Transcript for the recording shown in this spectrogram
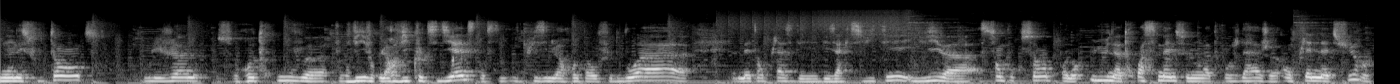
où on est sous tente, où les jeunes se retrouvent euh, pour vivre leur vie quotidienne, donc ils cuisinent leur repas au feu de bois, euh, mettent en place des, activités, ils vivent à 100% pendant une à trois semaines selon la tranche d'âge en pleine nature.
